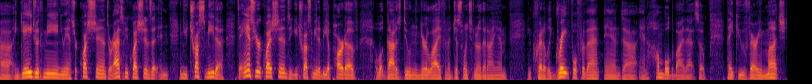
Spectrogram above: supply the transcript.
uh, engage with me and you answer questions or ask me questions and, and you trust me to, to answer your questions and you trust me to be a part of uh, what God is doing in your life. And I just want you to know that I am incredibly grateful for that and, uh, and humbled by that. So thank you very much.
